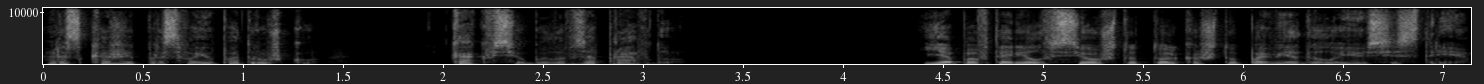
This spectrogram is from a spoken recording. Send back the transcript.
«Расскажи про свою подружку. Как все было взаправду?» Я повторил все, что только что поведал ее сестре.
